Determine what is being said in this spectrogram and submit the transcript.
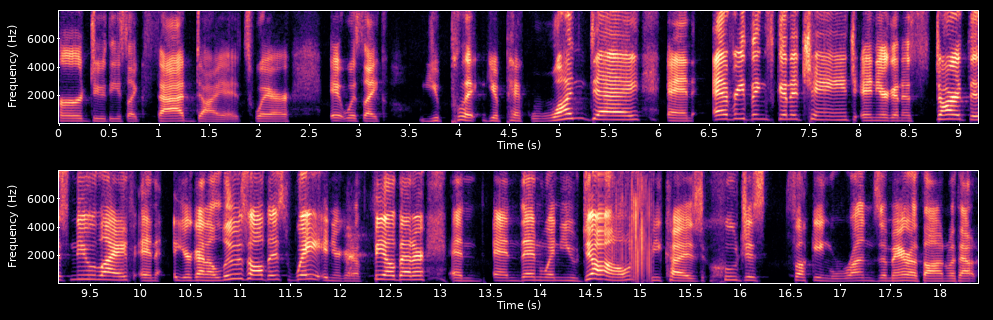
her do these like fad diets where it was like, you pick you pick one day and everything's going to change and you're going to start this new life and you're going to lose all this weight and you're going to feel better and and then when you don't because who just fucking runs a marathon without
